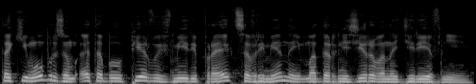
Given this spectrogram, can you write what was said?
Таким образом, это был первый в мире проект современной модернизированной деревни.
